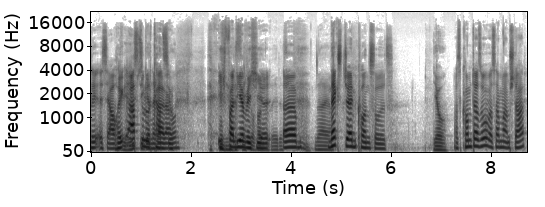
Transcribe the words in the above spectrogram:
ist ja auch absolut keine? Ich verliere mich hier. Ähm, Naja. Next-Gen-Consoles. Jo. Was kommt da so? Was haben wir am Start?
